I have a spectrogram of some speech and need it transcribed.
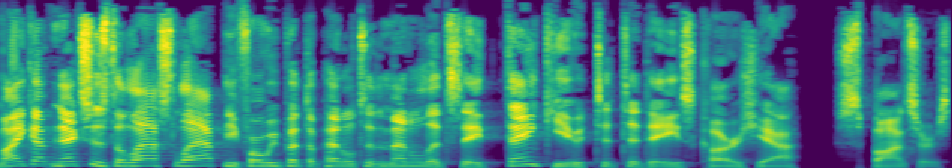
Mike, up next is the last lap. Before we put the pedal to the metal, let's say thank you to today's Cars Yeah sponsors.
